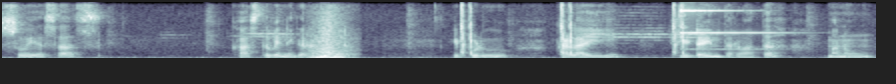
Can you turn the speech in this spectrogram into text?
soya sauce కాస్త వెనిగర్ అన్నమాట. ఇప్పుడు కళాయి హీట్ అయిన తర్వాత మనం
